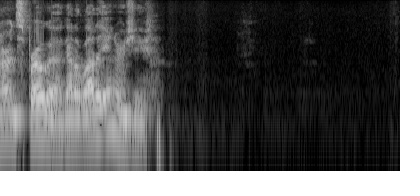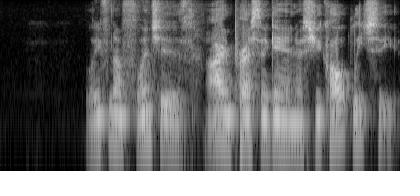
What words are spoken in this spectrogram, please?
And Sproga got a lot of energy. Leaf Leafna flinches. Iron Press again, as she called Leech Seed.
